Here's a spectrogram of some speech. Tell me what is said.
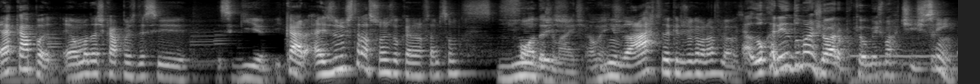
é a capa, é uma das capas desse, desse guia. E cara, as ilustrações do Ocarina of Time são lindas. Foda demais, realmente. Linda. A arte daquele jogo é maravilhosa. É, a Ocarina do Majora, porque é o mesmo artista. Sim,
